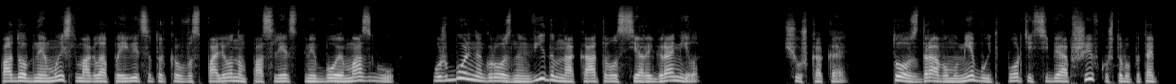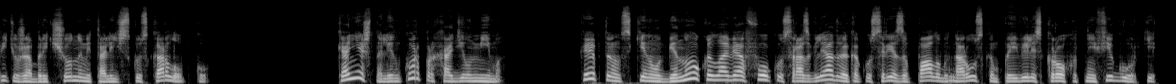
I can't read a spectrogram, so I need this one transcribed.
Подобная мысль могла появиться только в воспаленном последствиями боя мозгу. Уж больно грозным видом накатывал серый громила. Чушь какая. Кто в здравом уме будет портить себе обшивку, чтобы потопить уже обреченную металлическую скорлупку? Конечно, линкор проходил мимо. Кэптон вскинул бинокль, ловя фокус, разглядывая, как у среза палубы на русском появились крохотные фигурки.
